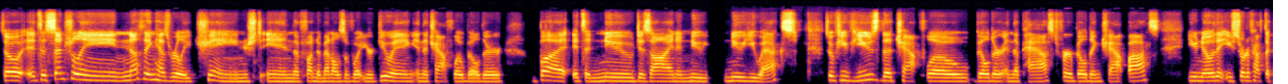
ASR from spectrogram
So it's essentially nothing has really changed in the fundamentals of what you're doing in the chat flow builder, but it's a new design and new new UX. So if you've used the chat flow builder in the past for building chatbots, you know that you sort of have to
